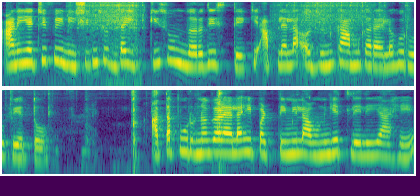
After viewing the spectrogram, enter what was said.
आणि याची फिनिशिंगसुद्धा इतकी सुंदर दिसते की आपल्याला अजून काम करायला हुरूप येतो. आता पूर्ण गळ्याला ही पट्टी मी लावून घेतलेली आहे.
